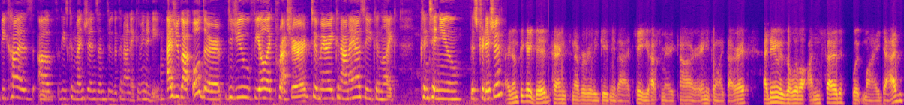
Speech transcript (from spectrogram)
because of these conventions and through the Knanaya community. As you got older, did you feel like pressure to marry Knanaya so you can like continue this tradition? I don't think I did. Parents never really gave me that, hey, you have to marry Kana or anything like that, right? I think it was a little unsaid with my dad.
